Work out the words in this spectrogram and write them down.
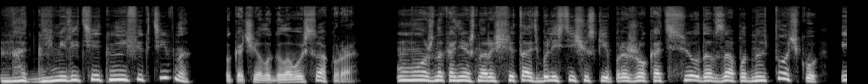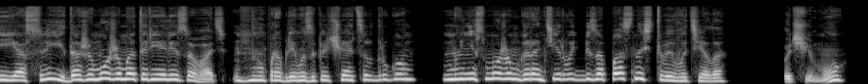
«Над ними лететь неэффективно», — покачала головой Сакура. Можно, конечно, рассчитать баллистический прыжок отсюда в западную точку, и я с Ли даже можем это реализовать, но проблема заключается в другом. Мы не сможем гарантировать безопасность твоего тела». «Почему?»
